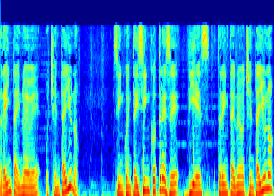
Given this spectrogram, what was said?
39 81. 55 13 10 39 81.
